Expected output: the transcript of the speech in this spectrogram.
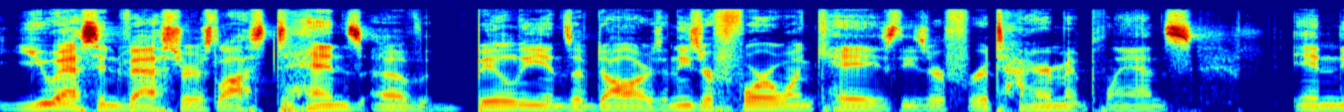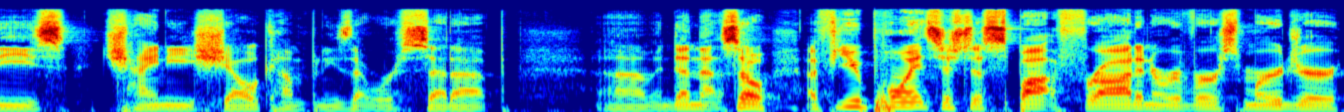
US investors lost tens of billions of dollars. And these are 401ks, these are for retirement plans in these Chinese shell companies that were set up um, and done that. So, a few points just to spot fraud in a reverse merger.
